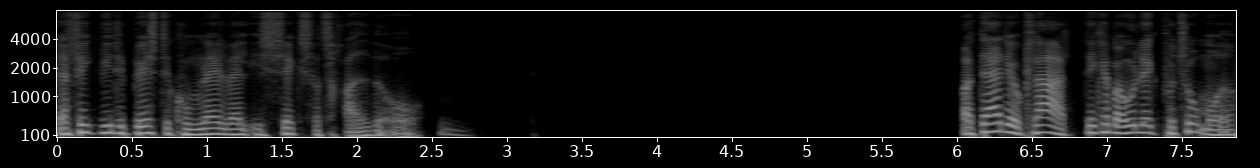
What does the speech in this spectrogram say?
der fik vi det bedste kommunalvalg i 36 år. Mm. Og der er det jo klart, det kan man udlægge på to måder.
